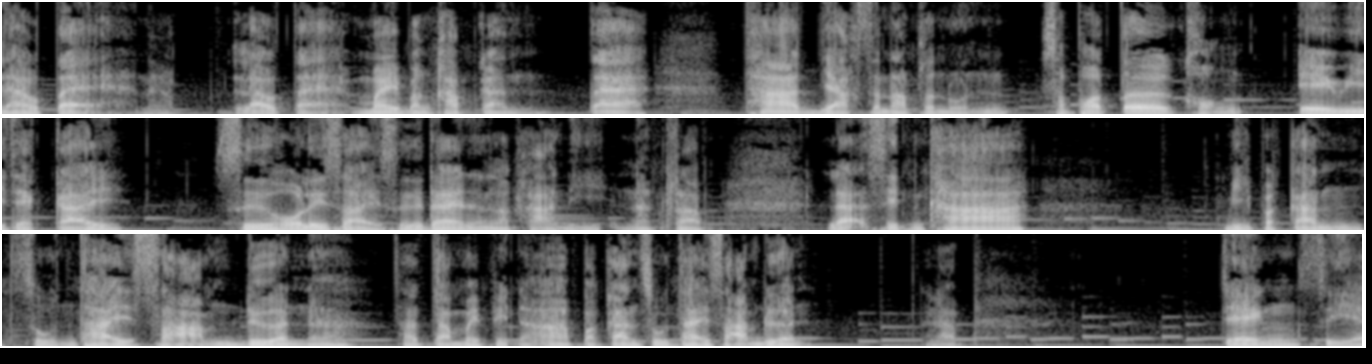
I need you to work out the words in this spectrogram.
แล้วแต่นะครับแล้วแต่ไม่บังคับกัน แต่ถ้าอยากสนับสนุน Supporter ของ AV Tech Guide ซื้อ Holy s i ซื้อได้ในราคานี้นะครับ และสินค้ามีประกันศูนย์ไทย 3 เดือนนะ ถ้าจำไม่ผิดนะะประกันศูนย์ไทย 3 เดือนนะครับ เจ๊งเสีย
